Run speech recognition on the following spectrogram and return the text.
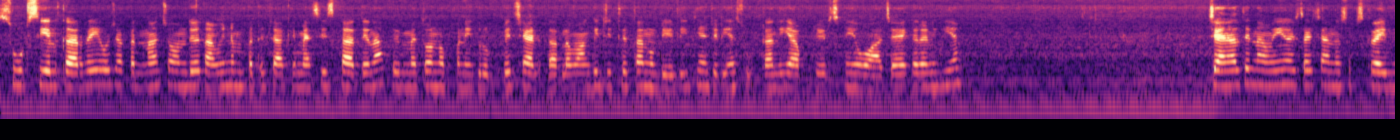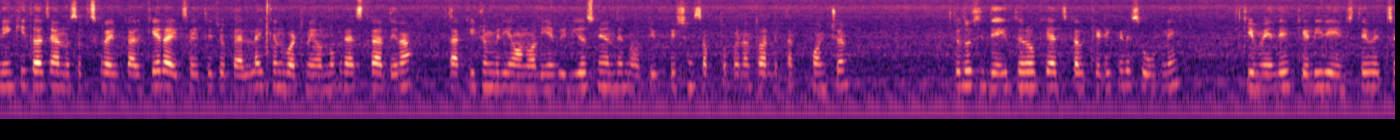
ਸੂਟ ਸੇਲ ਕਰ ਰਹੇ ਹੋ ਜਾਂ ਕਰਨਾ ਚਾਹੁੰਦੇ ਹੋ, ਤਾਂ ਵੀ ਨੰਬਰ ਤੇ ਜਾ ਕੇ ਮੈਸੇਜ ਕਰ ਦੇਣਾ, ਫਿਰ ਮੈਂ ਤੁਹਾਨੂੰ ਆਪਣੇ ਗਰੁੱਪ ਵਿੱਚ ਐਡ ਕਰ ਲਵਾਂਗੀ, ਜਿੱਥੇ ਤੁਹਾਨੂੰ ਡੇਲੀ ਦੀਆਂ ਜਿਹੜੀਆਂ ਸੂਟਾਂ ਦੀਆਂ ਅਪਡੇਟਸ ਨੇ ਉਹ ਆ ਜਾਇਆ ਕਰਨਗੀਆਂ। ਚੈਨਲ ਤੇ ਨਵੇਂ ਹੋ ਇਸ ਚੈਨਲ ਸਬਸਕ੍ਰਾਈਬ ਨਹੀਂ ਕੀਤਾ ਚੈਨਲ ਸਬਸਕ੍ਰਾਈਬ ਕਰਕੇ ਰਾਈਟ ਸਾਈਡ ਤੇ ਜੋ ਬੈਲ ਆਈਕਨ ਬਟਨ ਹੈ, ਉਹਨੂੰ ਪ੍ਰੈਸ ਕਰ ਦੇਣਾ, ਤਾਂ ਕਿ ਜੋ ਮੇਰੀ ਆਉਣ ਵਾਲੀਆਂ ਵੀਡੀਓਜ਼ ਨੇ, ਉਹਦੇ ਨੋਟੀਫਿਕੇਸ਼ਨ ਸਭ ਤੋਂ ਪਹਿਲਾਂ ਤੁਹਾਡੇ ਤੱਕ ਪਹੁੰਚਣ। ਤੇ ਤੁਸੀਂ ਦੇਖਦੇ ਰਹੋ ਕਿ ਅੱਜ ਕੱਲ ਕਿਹੜੇ ਕਿਹੜੇ ਸੂਟ ਨੇ। ਕਿਵੇਂ ਦੇ, ਕਿਹੜੀ ਰੇਂਜ ਦੇ ਵਿੱਚ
